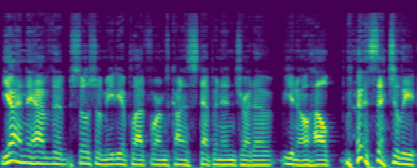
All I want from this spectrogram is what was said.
Yeah, and they have the social media platforms kind of stepping in, try to you know help essentially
